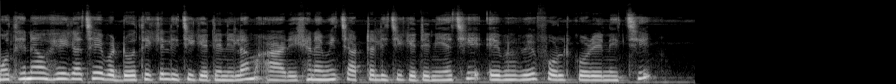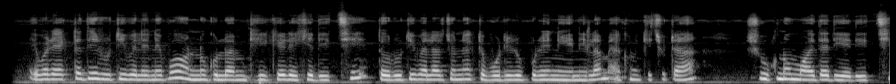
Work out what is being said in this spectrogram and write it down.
মথে নেওয়া হয়ে গেছে, এবার ডো থেকে লিচি কেটে নিলাম। আর এখানে আমি চারটা লিচি কেটে নিয়েছি, এভাবে ফোল্ড করে নিচ্ছি। এবার একটা দিয়ে রুটি বেলে নেব, অন্যগুলো আমি ঢেকে রেখে দিচ্ছি। তো রুটি বেলার জন্য একটা বডির উপরে নিয়ে নিলাম। এখন কিছুটা শুকনো ময়দা দিয়ে দিচ্ছি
